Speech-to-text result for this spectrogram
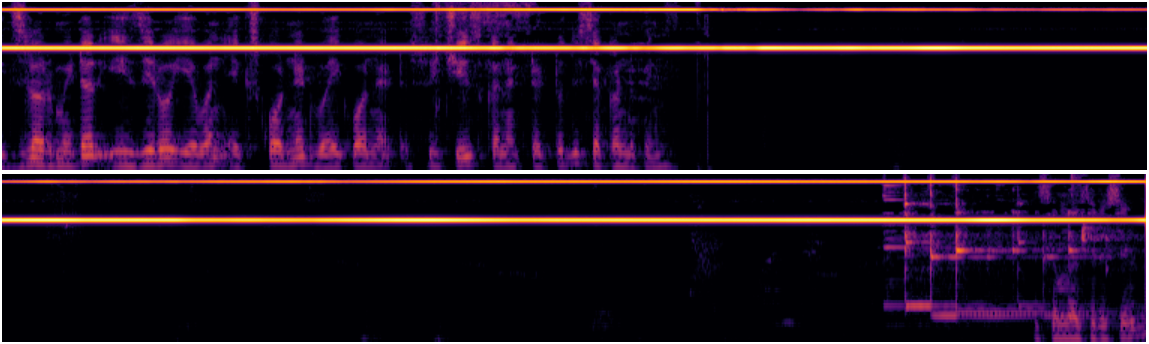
accelerometer a0 a1 x coordinate y coordinate switch is connected to the second pin sms received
